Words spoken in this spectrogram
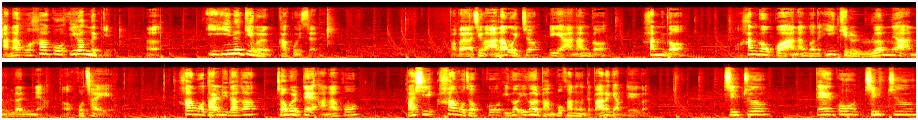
안 하고 하고 이런 느낌. 어. 이, 이 느낌을 갖고 있어야 돼. 봐봐요. 지금 안 하고 있죠? 이게 안 한 거, 한 거, 한 것과 안 한 거는 이 키를 눌렀냐 안 눌렀냐, 어, 그 차이예요. 하고 달리다가 접을 때 안 하고 다시 하고 접고 이거 이걸 반복하는 건데 빠르게 하면 돼요 이걸. 질주 떼고 질주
